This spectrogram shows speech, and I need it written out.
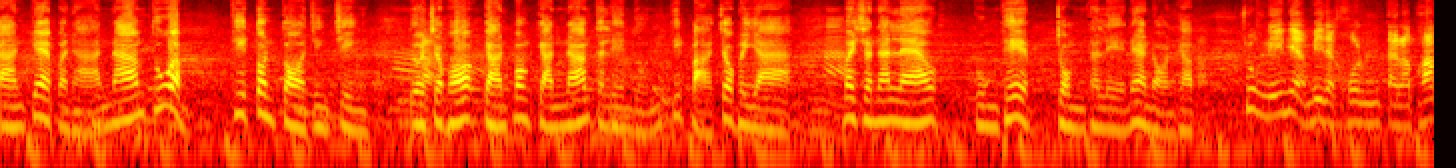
การแก้ปัญหาน้ำท่วมที่ต้นต่อจริง ๆ โดยเฉพาะการป้องกันน้ำทะเลหนุนที่ปากเจ้าพระยาค่ะไม่ฉะนั้นแล้วกรุงเทพจมทะเลแน่นอนครับ ช่วงนี้เนี่ยมีแต่คนแต่ละพัก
